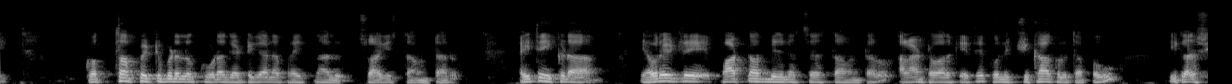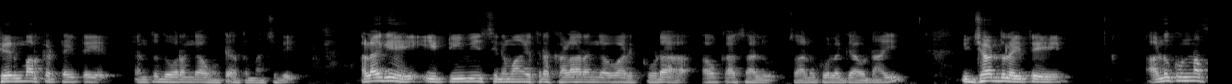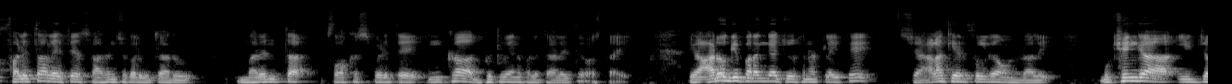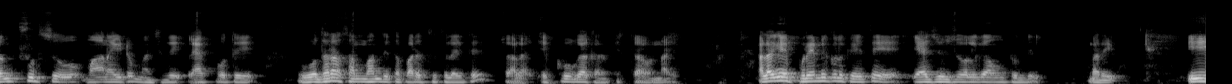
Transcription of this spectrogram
కొత్త పెట్టుబడులకు కూడా గట్టిగానే ప్రయత్నాలు సాగిస్తూ ఉంటారు. అయితే ఇక్కడ ఎవరైతే పార్ట్నర్ బిజినెస్ చేస్తూ ఉంటారో అలాంటి వారికైతే కొన్ని చికాకులు తప్పవు. ఇక షేర్ మార్కెట్ అయితే ఎంత దూరంగా ఉంటే అంత మంచిది. అలాగే ఈ టీవీ సినిమా ఇతర కళారంగ వారికి కూడా అవకాశాలు సానుకూలంగా ఉన్నాయి. విద్యార్థులైతే అనుకున్న ఫలితాలు అయితే సాధించగలుగుతారు. మరింత ఫోకస్ పెడితే ఇంకా అద్భుతమైన ఫలితాలు అయితే వస్తాయి. ఇక ఆరోగ్యపరంగా చూసినట్లయితే చాలా కేర్ఫుల్గా ఉండాలి. ముఖ్యంగా ఈ జంక్ ఫుడ్స్ మానేయటం మంచిది. లేకపోతే ఉదర సంబంధిత పరిస్థితులు అయితే చాలా ఎక్కువగా కనిపిస్తూ ఉన్నాయి. అలాగే ప్రేమికులకైతే యాజ్ యూజువల్గా ఉంటుంది మరి. ఈ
